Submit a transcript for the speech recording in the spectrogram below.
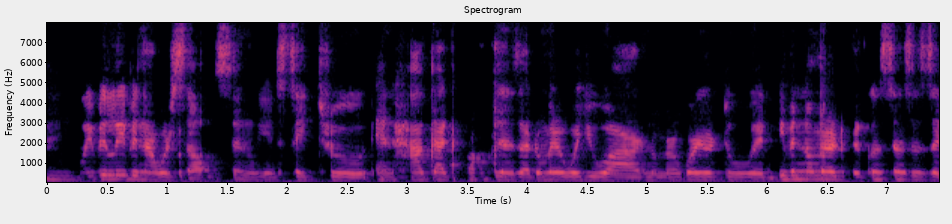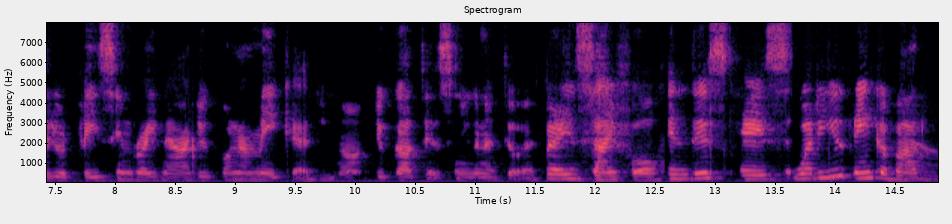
Mm. We believe in ourselves and we stay true and have that confidence that no matter where you are, no matter what you're doing, even no matter the circumstances that you're facing right now, you're gonna make it. You know, you got this and you're gonna do it. Very insightful. In this case, what do you think about? Yeah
